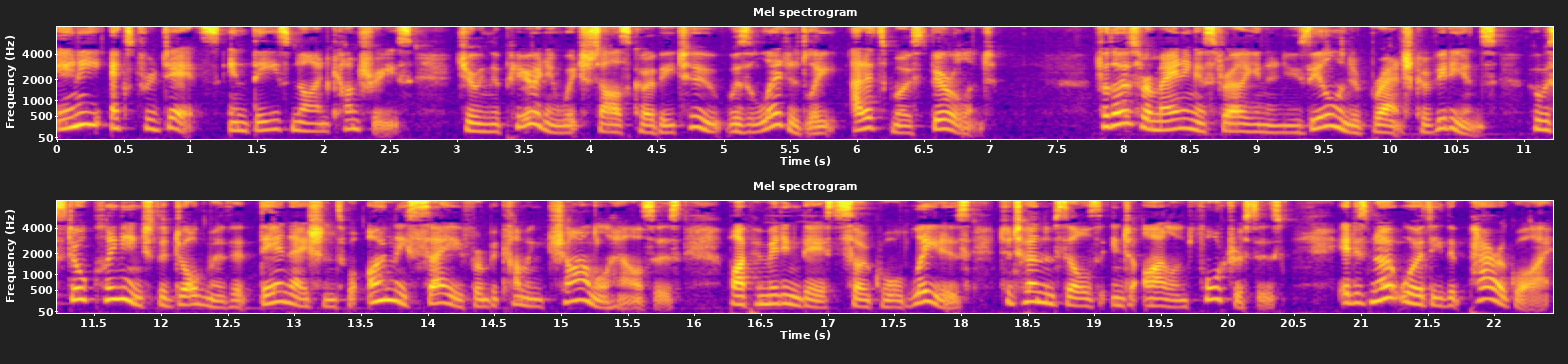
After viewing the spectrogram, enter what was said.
any extra deaths in these nine countries during the period in which SARS CoV 2 was allegedly at its most virulent. For those remaining Australian and New Zealander branch COVIDians who are still clinging to the dogma that their nations were only saved from becoming charnel houses by permitting their so called leaders to turn themselves into island fortresses, it is noteworthy that Paraguay,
